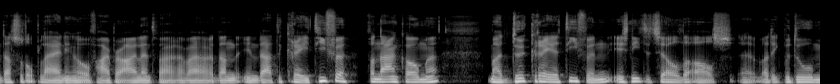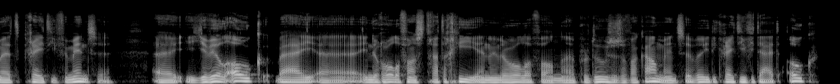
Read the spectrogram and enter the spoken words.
dat soort opleidingen. Of Hyper Island, waar, waar dan inderdaad de creatieven vandaan komen. Maar de creatieven is niet hetzelfde als wat ik bedoel met creatieve mensen. Je wil ook bij, in de rollen van strategie en in de rollen van producers of accountmensen, wil je die creativiteit ook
